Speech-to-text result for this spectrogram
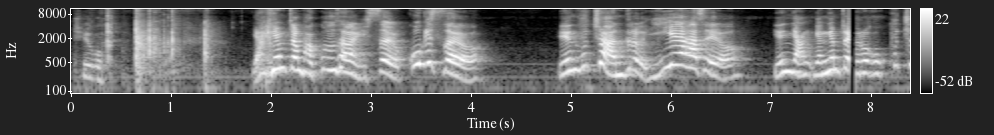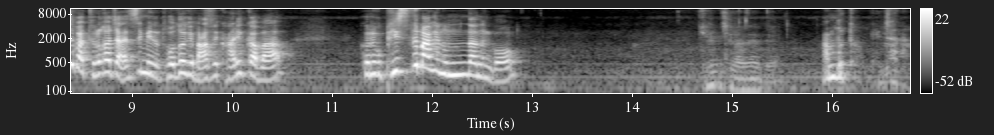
치우고. 양념장 바꾸는 사람 있어요. 꼭 있어요. 얘는 후추 안 들어가. 이해하세요. 얘는 양, 양념장 들어가고 후추가 들어가지 않습니다. 더덕의 맛을 가릴까봐. 그리고 비스듬하게 놓는다는 거. 기름칠 안 해야 돼요. 안 붙어. 괜찮아.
